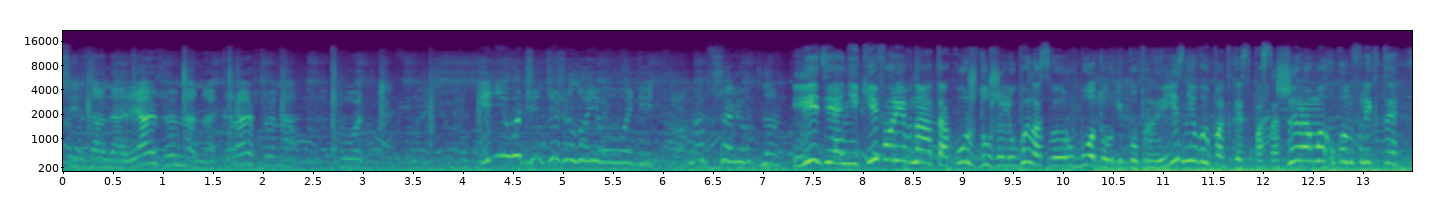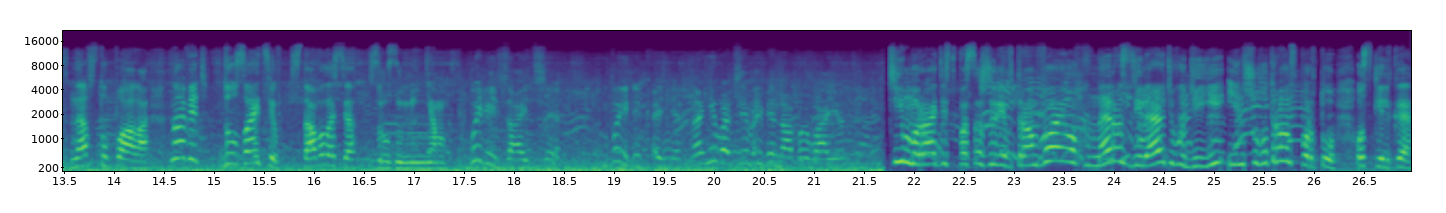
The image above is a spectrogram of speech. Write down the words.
Всегда наряжена, накрашена. И не очень тяжело его водить. Абсолютно. Лідія Нікіфорівна також дуже любила свою роботу і, попри різні випадки з пасажирами у конфлікти, не вступала. Навіть до зайців ставилася з розумінням. Были и зайцы. Были, конечно. Они во все времена бывают. Втім, радість пасажирів трамваю не розділяють водії іншого транспорту, оскільки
